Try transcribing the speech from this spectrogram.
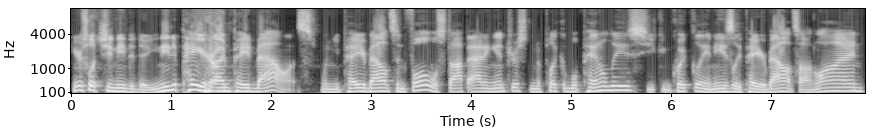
here's what you need to do. You need to pay your unpaid balance. When you pay your balance in full, we'll stop adding interest and applicable penalties. You can quickly and easily pay your balance online.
